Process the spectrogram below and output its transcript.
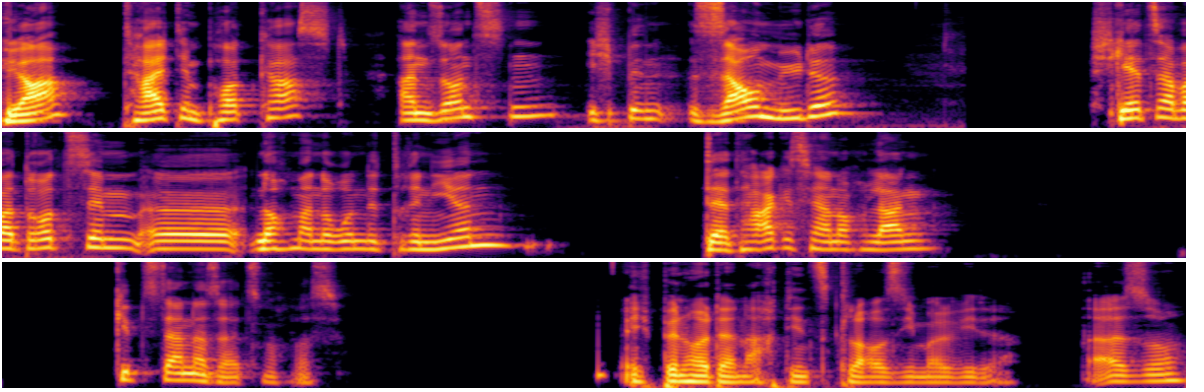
ja, teilt den Podcast. Ansonsten, ich bin saumüde. Ich gehe jetzt aber trotzdem äh, noch mal eine Runde trainieren. Der Tag ist ja noch lang. Gibt's deinerseits noch was? Ich bin heute der Nachtdienst Klausi mal wieder. Also,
